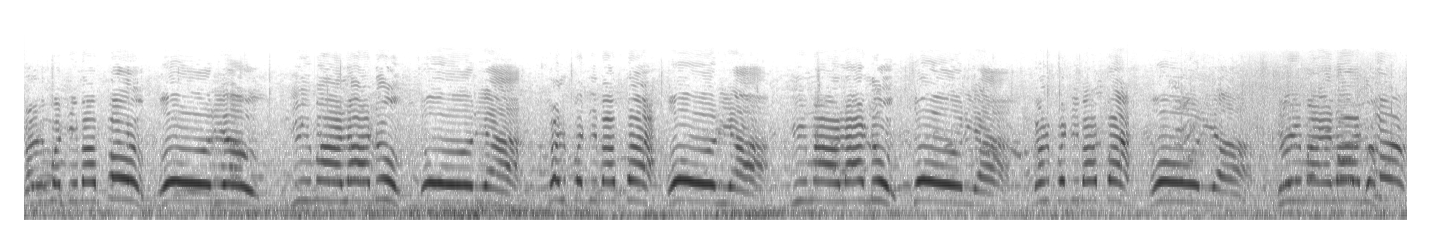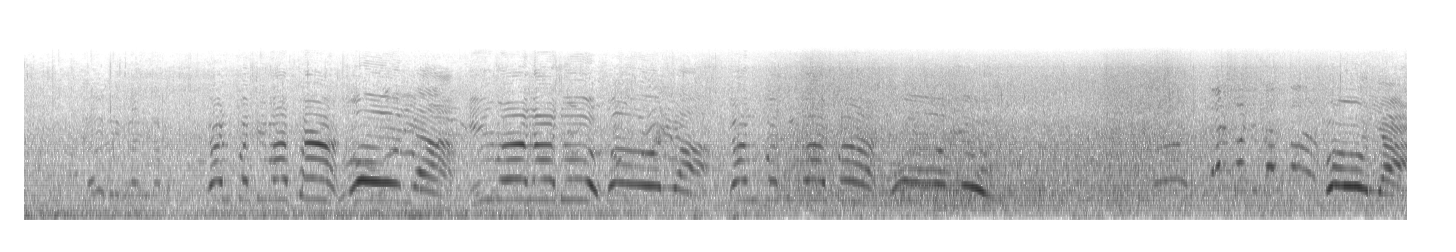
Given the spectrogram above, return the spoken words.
ગણપતિ બાપુ સૂર્ય લાડુ સોર્યા. ગણપતિ બાપા ઓરિયા ભીમા લાડુ સોર્યા ગણપતિ બાપા ઓરિયા ભીમા લાડુ ગણપતિ બાપા ઓરિયા ભીમા લાડુ સોર્યા ગણપતિ બાપા ઓરિયો ઓરિયા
